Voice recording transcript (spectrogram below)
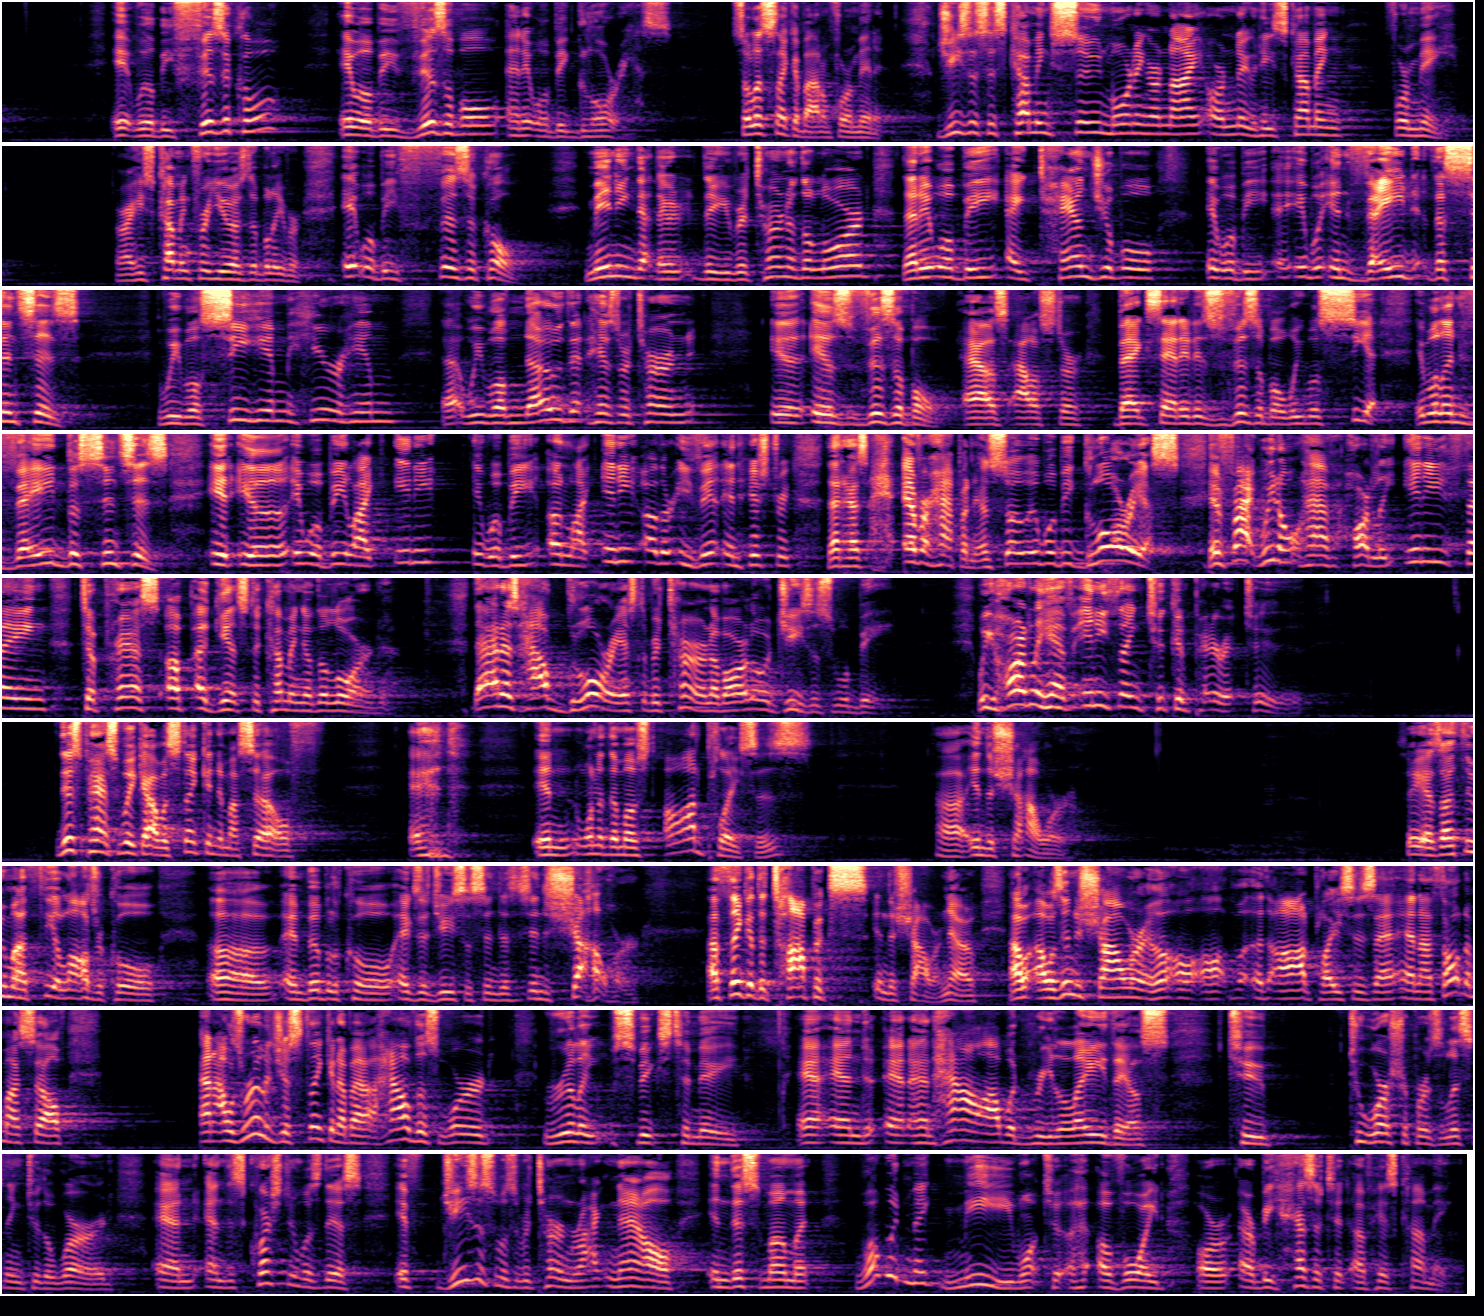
it will be physical, it will be visible, and it will be glorious. So let's think about him for a minute. Jesus is coming soon, morning or night or noon. He's coming for me. All right, he's coming for you as the believer. It will be physical meaning that the, the return of the Lord, that it will be a tangible, it will be, it will invade the senses. We will see him, hear him, uh, we will know that his return is, is visible, as Alistair Begg said. It is visible. We will see it. It will invade the senses. It, uh, it will be like any it will be unlike any other event in history that has ever happened. And so it will be glorious. In fact, we don't have hardly anything to press up against the coming of the Lord. That is how glorious the return of our Lord Jesus will be. We hardly have anything to compare it to. This past week, I was thinking to myself, and in one of the most odd places, uh, in the shower. As I threw my theological uh, and biblical exegesis in, this, in the shower, I think of the topics in the shower. No, I, I was in the shower uh, uh, uh, at, at odd places, and I thought to myself, and I was really just thinking about how this word really speaks to me and, and, and how I would relay this to, to worshipers listening to the word. And, and this question was this if Jesus was returned right now in this moment, what would make me want to avoid or, or be hesitant of his coming?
